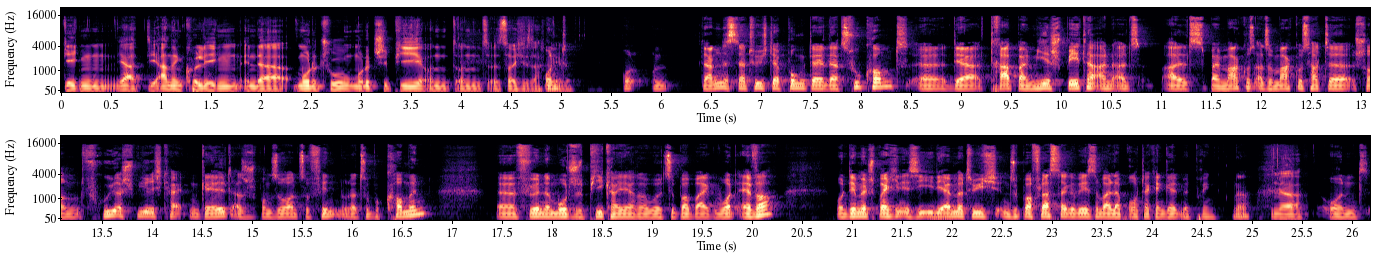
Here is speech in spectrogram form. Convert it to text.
gegen, ja, die anderen Kollegen in der Moto2, MotoGP und, und äh, solche Sachen Und, und, und dann ist natürlich der Punkt, der dazu kommt, äh, der trat bei mir später an als, als bei Markus. Also Markus hatte schon früher Schwierigkeiten, Geld, also Sponsoren zu finden oder zu bekommen äh, für eine MotoGP-Karriere, World Superbike, whatever. Und dementsprechend ist die IDM natürlich ein super Pflaster gewesen, weil da braucht er kein Geld mitbringen. Ne? Ja, Und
